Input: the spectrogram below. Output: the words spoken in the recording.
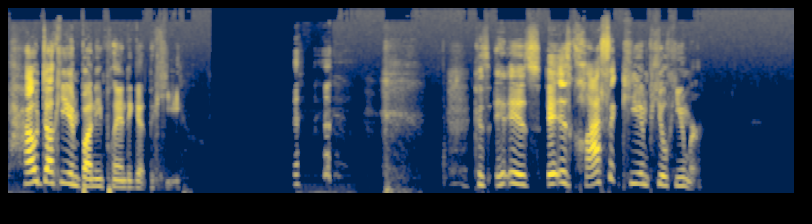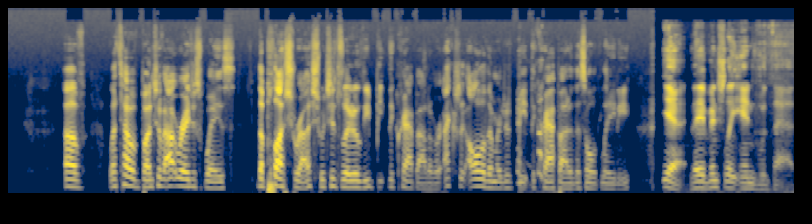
how Ducky and Bunny plan to get the key. Because it is it is classic Key and Peele humor. Of let's have a bunch of outrageous ways. The plush rush, which is literally beat the crap out of her. Actually, all of them are just beat the crap out of this old lady. Yeah, they eventually end with that.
